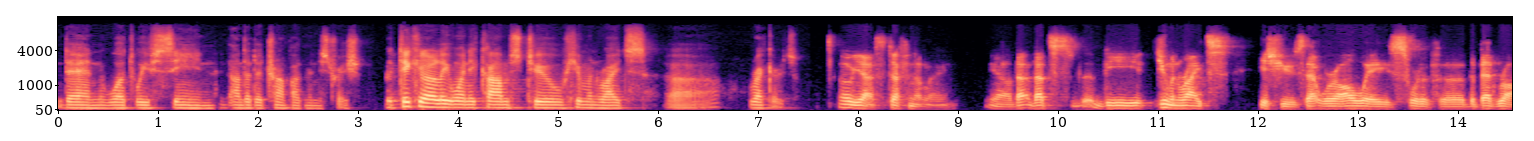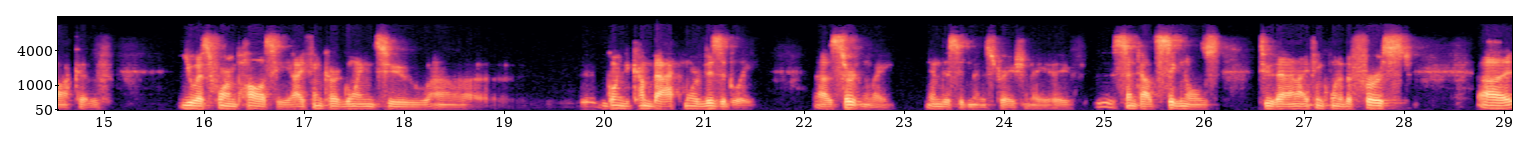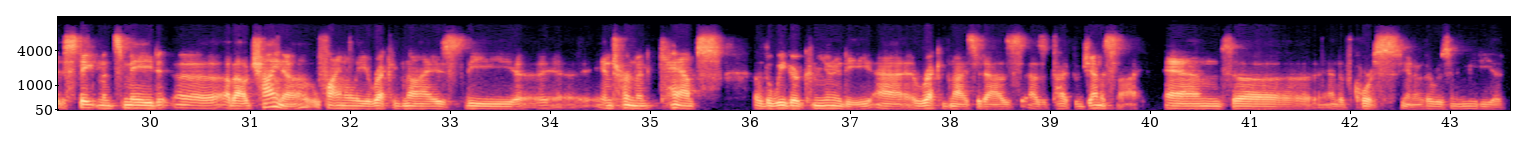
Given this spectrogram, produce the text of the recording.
than what we've seen under the Trump administration, particularly when it comes to human rights uh, records. Oh yes, definitely you know that that's the human rights issues that were always sort of uh, the bedrock of U.S. foreign policy. I think are going to uh, going to come back more visibly, uh, certainly in this administration. They, have sent out signals to that, and I think one of the first. Uh, statements made uh, about China finally recognized the uh, internment camps of the Uyghur community uh, recognized it as as a type of genocide, and uh, and of course, you know, there was an immediate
